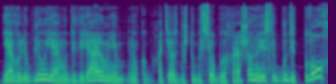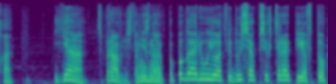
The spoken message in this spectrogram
я его люблю, я ему доверяю, мне ну, как бы хотелось бы, чтобы все было хорошо, но если будет плохо, я справлюсь. Там, не знаю, по- погорюю, отведу себя к психотерапевту,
